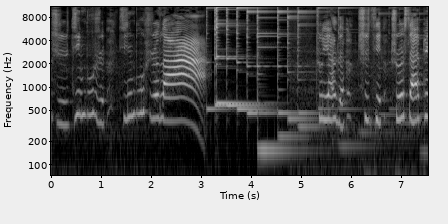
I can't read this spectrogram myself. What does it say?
事，听故事，听故事啦！重要的事情说三遍，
